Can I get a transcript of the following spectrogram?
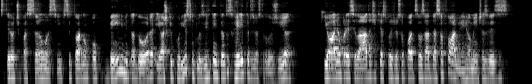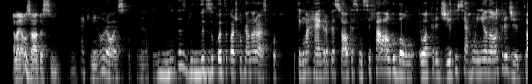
estereotipação assim que se torna um pouco bem limitadora e eu acho que por isso, inclusive, tem tantos haters de astrologia que olham para esse lado de que a astrologia só pode ser usada dessa forma. E realmente, às vezes, ela é usada assim. né? É que nem horóscopo, né? Eu tenho muitas dúvidas do quanto você pode confiar no horóscopo. Eu tenho uma regra pessoal que, assim, se fala algo bom, eu acredito, se é ruim, eu não acredito.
